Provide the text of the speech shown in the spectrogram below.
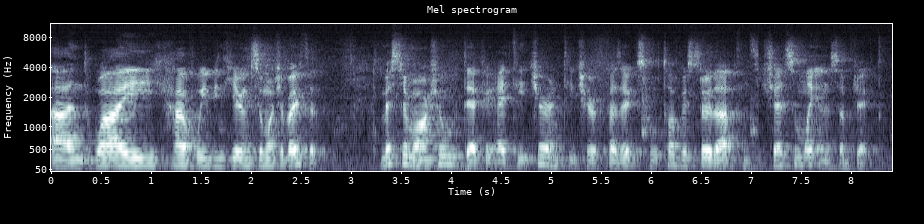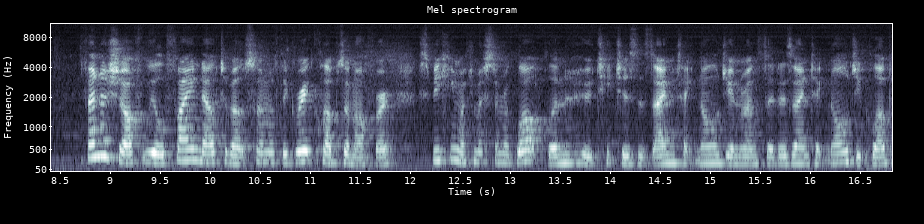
and why have we been hearing so much about it. Mr. Marshall, Deputy Head Teacher and Teacher of Physics, will talk us through that and shed some light on the subject. Finish off, we'll find out about some of the great clubs on offer, speaking with Mr. McLaughlin, who teaches design technology and runs the Design Technology Club,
